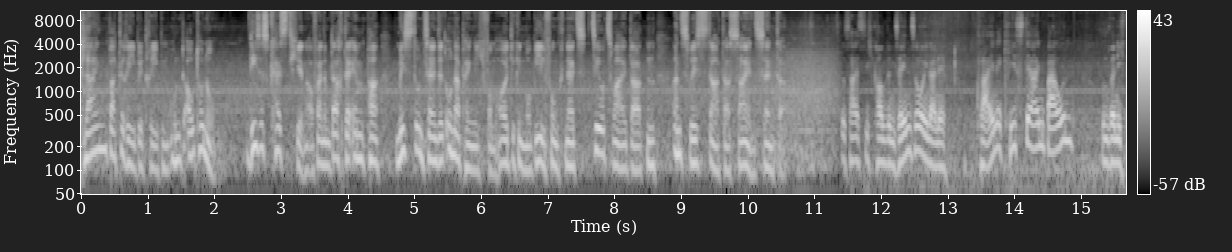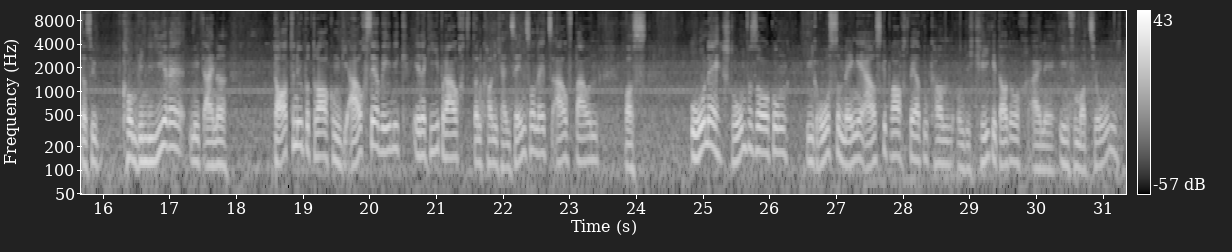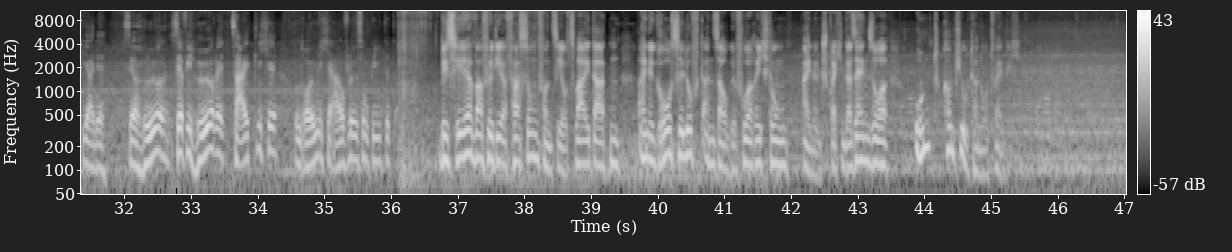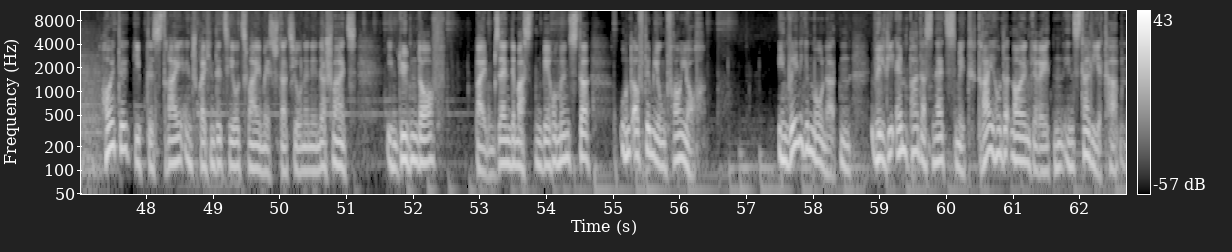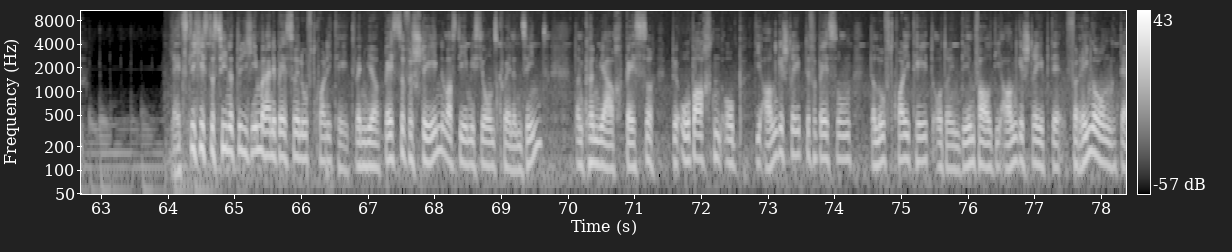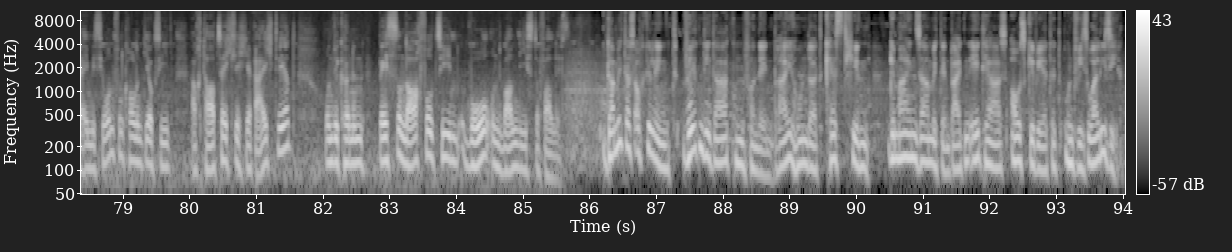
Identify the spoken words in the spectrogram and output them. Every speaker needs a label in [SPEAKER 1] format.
[SPEAKER 1] Klein, batteriebetrieben und autonom. Dieses Kästchen auf einem Dach der EMPA misst und sendet unabhängig vom heutigen Mobilfunknetz CO2-Daten an Swiss Data Science Center.
[SPEAKER 2] Das heißt, ich kann den Sensor in eine kleine Kiste einbauen und wenn ich das kombiniere mit einer Datenübertragung, die auch sehr wenig Energie braucht, dann kann ich ein Sensornetz aufbauen, was ohne Stromversorgung in großer Menge ausgebracht werden kann und ich kriege dadurch eine Information, die eine sehr, höher, sehr viel höhere zeitliche und räumliche Auflösung bietet.
[SPEAKER 1] Bisher war für die Erfassung von CO2-Daten eine große Luftansaugevorrichtung, ein entsprechender Sensor und Computer notwendig. Heute gibt es drei entsprechende CO2-Messstationen in der Schweiz. In Dübendorf, beim Sendemasten Beromünster und auf dem Jungfrau Joch. In wenigen Monaten will die EMPA das Netz mit 300 neuen Geräten installiert haben.
[SPEAKER 2] Letztlich ist das Ziel natürlich immer eine bessere Luftqualität. Wenn wir besser verstehen, was die Emissionsquellen sind, dann können wir auch besser beobachten, ob die angestrebte Verbesserung der Luftqualität oder in dem Fall die angestrebte Verringerung der Emissionen von Kohlendioxid auch tatsächlich erreicht wird. Und wir können besser nachvollziehen, wo und wann dies der Fall ist.
[SPEAKER 1] Damit das auch gelingt, werden die Daten von den 300 Kästchen gemeinsam mit den beiden ETHs ausgewertet und visualisiert.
